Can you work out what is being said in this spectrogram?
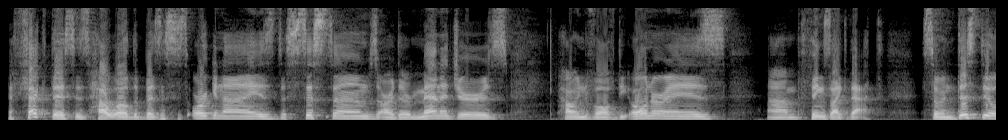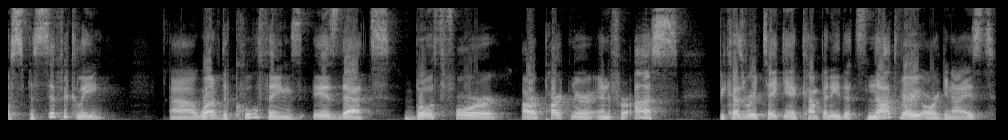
affect this is how well the business is organized, the systems, are there managers, how involved the owner is, um, things like that. So in this deal specifically, uh, one of the cool things is that both for our partner and for us, because we're taking a company that's not very organized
